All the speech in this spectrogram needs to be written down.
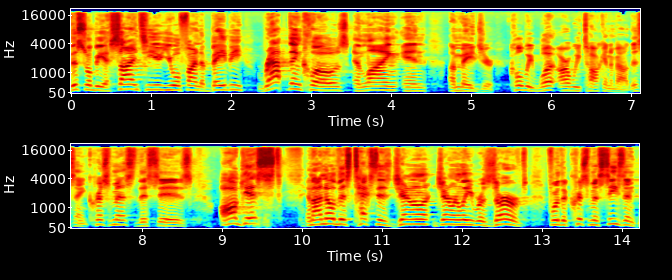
This will be a sign to you. You will find a baby wrapped in clothes and lying in a manger. Colby, what are we talking about? This ain't Christmas. This is August. And I know this text is general, generally reserved for the Christmas season,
